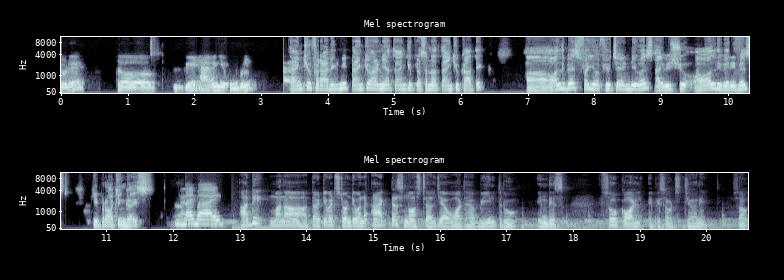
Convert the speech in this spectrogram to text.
today so great having you people thank you for having me thank you Anya thank you Prasanna thank you Karthik all the best for your future endeavours I wish you all the very best keep rocking guys bye bye అది మన thirty weds twenty one actors nostalgia what have been through in this so called episodes journey so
